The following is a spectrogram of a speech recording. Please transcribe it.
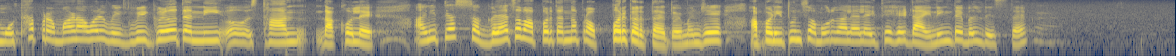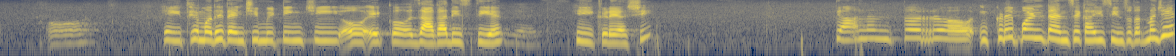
मोठ्या प्रमाणावर वेगवेगळं त्यांनी स्थान दाखवलंय. आणि त्या सगळ्याचा वापर त्यांना प्रॉपर करता येतोय. म्हणजे आपण इथून समोरून आलेल्या इथे हे डायनिंग टेबल दिसतंय. हे इथे मध्ये त्यांची मीटिंगची एक जागा दिसतीये. ही इकडे अशी. त्यानंतर इकडे पण त्यांचे काही सीन्स होतात. म्हणजे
